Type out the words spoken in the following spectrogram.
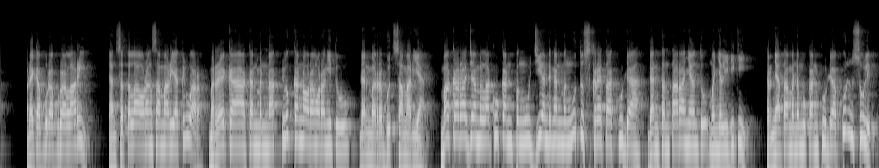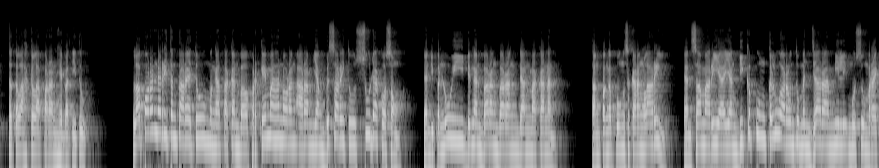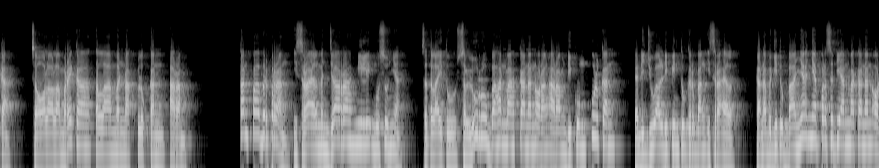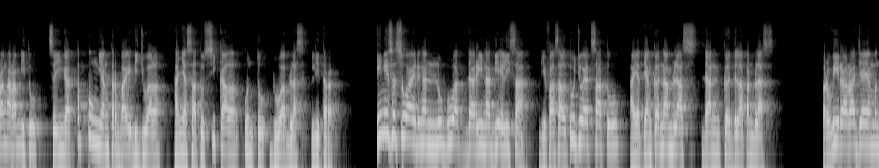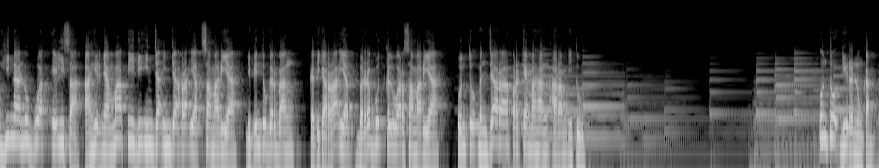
Mereka pura-pura lari dan setelah orang Samaria keluar, mereka akan menaklukkan orang-orang itu dan merebut Samaria. Maka raja melakukan pengujian dengan mengutus kereta kuda dan tentaranya untuk menyelidiki. Ternyata menemukan kuda pun sulit setelah kelaparan hebat itu. Laporan dari tentara itu mengatakan bahwa perkemahan orang Aram yang besar itu sudah kosong dan dipenuhi dengan barang-barang dan makanan. Sang pengepung sekarang lari dan Samaria yang dikepung keluar untuk menjara milik musuh mereka seolah-olah mereka telah menaklukkan Aram. Tanpa berperang, Israel menjarah milik musuhnya. Setelah itu, seluruh bahan makanan orang Aram dikumpulkan dan dijual di pintu gerbang Israel. Karena begitu banyaknya persediaan makanan orang Aram itu, sehingga tepung yang terbaik dijual hanya satu sikal untuk 12 liter. Ini sesuai dengan nubuat dari Nabi Elisa di pasal 7 ayat 1, ayat yang ke-16 dan ke-18. Perwira raja yang menghina nubuat Elisa akhirnya mati diinjak-injak rakyat Samaria di pintu gerbang ketika rakyat berebut keluar Samaria untuk menjara perkemahan Aram itu. Untuk direnungkan.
